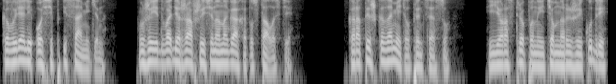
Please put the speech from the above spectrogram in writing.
ковыляли Осип и Самикин, уже едва державшиеся на ногах от усталости. Коротышка заметил принцессу. Ее растрепанные темно-рыжие кудри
